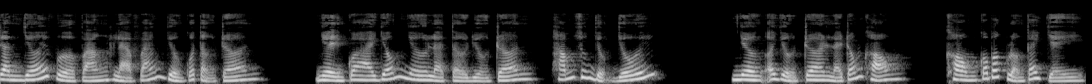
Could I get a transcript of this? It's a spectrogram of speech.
Ranh giới vừa vặn là ván giường của tầng trên. Nhìn qua giống như là từ giường trên thấm xuống giường dưới. Nhưng ở giường trên lại trống không, không có bất luận cái gì,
